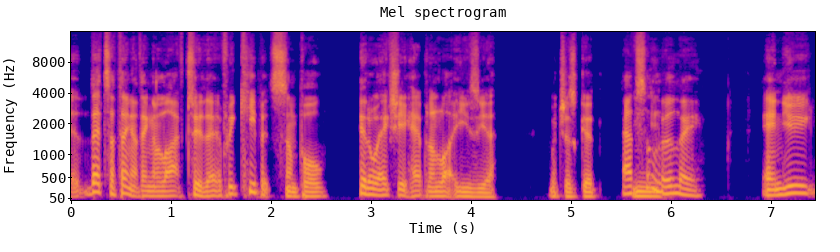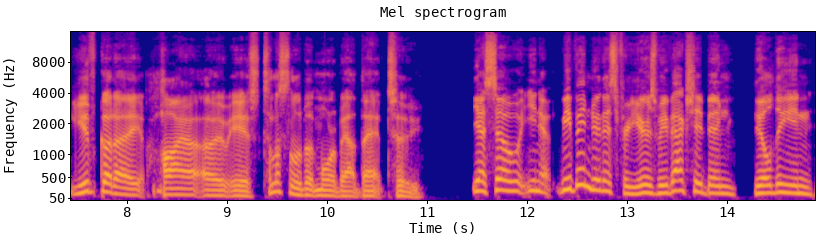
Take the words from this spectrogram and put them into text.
Uh, that's the thing I think in life too, that if we keep it simple, it'll actually happen a lot easier, which is good. Mm. Absolutely. And you, you've got a HireOS. Tell us a little bit more about that too. Yeah. So, you know, we've been doing this for years. We've actually been building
